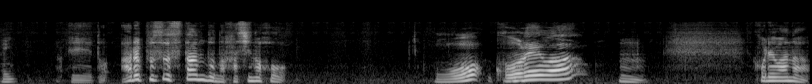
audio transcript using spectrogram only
はい。えっ、と、アルプススタンドの端の方。おこれは？うん。これはな、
